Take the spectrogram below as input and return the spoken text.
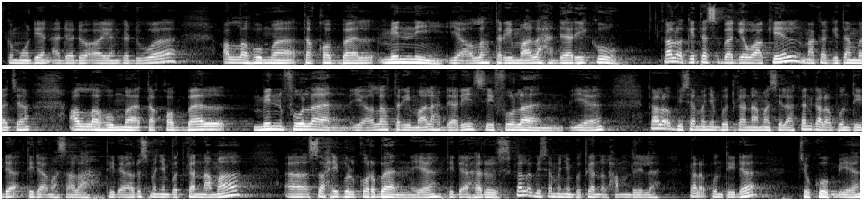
Kemudian ada doa yang kedua, Allahumma taqabbal minni, ya Allah terimalah dariku. Kalau kita sebagai wakil maka kita membaca Allahumma taqabbal min fulan, ya Allah terimalah dari si fulan, ya. Kalau bisa menyebutkan nama silahkan, kalaupun tidak tidak masalah. Tidak harus menyebutkan nama uh, sahibul korban ya, tidak harus. Kalau bisa menyebutkan alhamdulillah. Kalaupun tidak cukup ya.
